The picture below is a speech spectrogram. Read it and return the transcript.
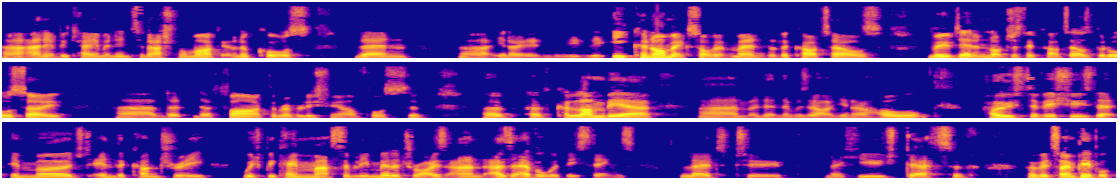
uh, and it became an international market. And of course, then, uh, you know, it, the economics of it meant that the cartels moved in, and not just the cartels, but also uh, the, the FARC, the Revolutionary Armed Forces of of, of Colombia. Um, and then there was a you know a whole host of issues that emerged in the country, which became massively militarized, and as ever with these things, led to you know, huge deaths of, of its own people.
